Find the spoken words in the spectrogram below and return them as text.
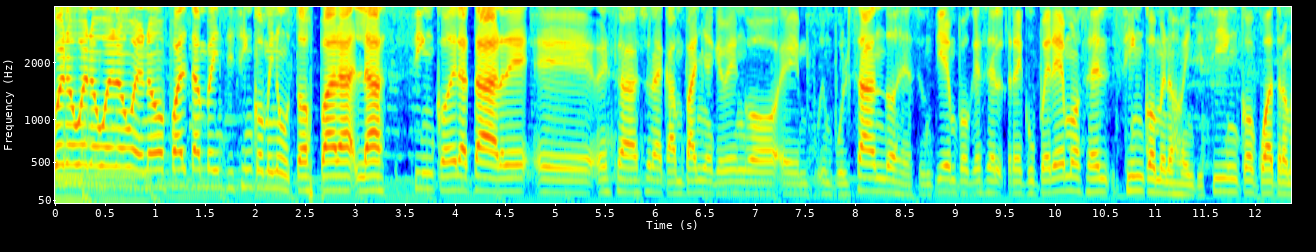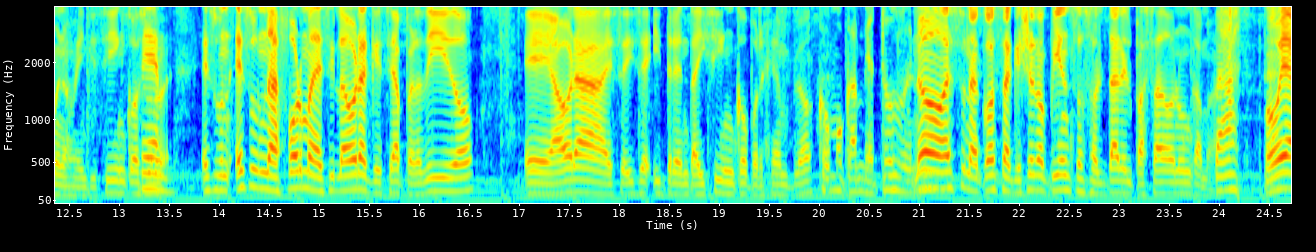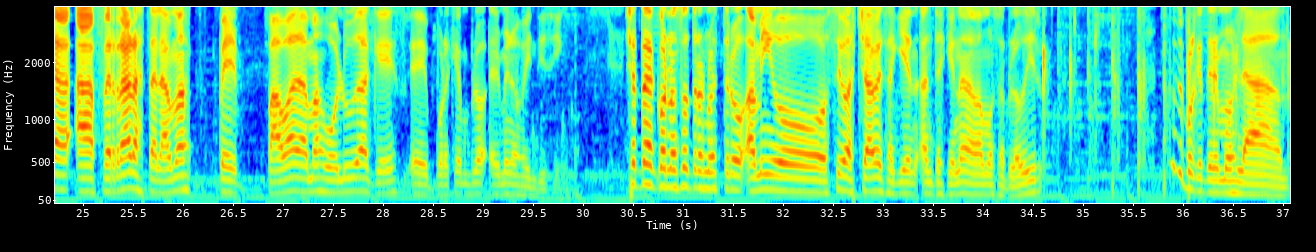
Bueno, bueno, bueno, bueno, faltan 25 minutos para las 5 de la tarde. Eh, esa es una campaña que vengo eh, impulsando desde hace un tiempo, que es el recuperemos el 5 menos 25, 4 menos 25. Es, un- es, un- es una forma de decir la hora que se ha perdido. Eh, ahora se dice I35, por ejemplo. ¿Cómo cambia todo? No, es una cosa que yo no pienso soltar el pasado nunca más. Basta. Me voy a, a aferrar hasta la más pe- pavada, más boluda, que es, eh, por ejemplo, el menos 25. Ya está con nosotros nuestro amigo Sebas Chávez, a quien antes que nada vamos a aplaudir. No sé por qué tenemos la,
